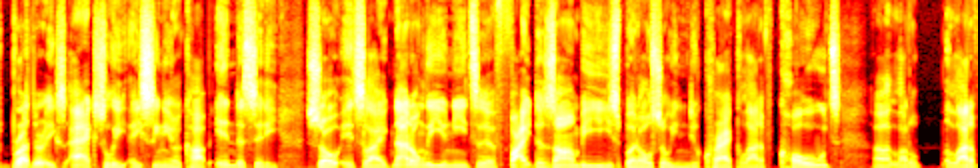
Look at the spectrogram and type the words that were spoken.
brother is actually a senior cop in the city. So it's like not only you need to fight the zombies, but also you need to crack a lot of codes, a lot of a lot of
